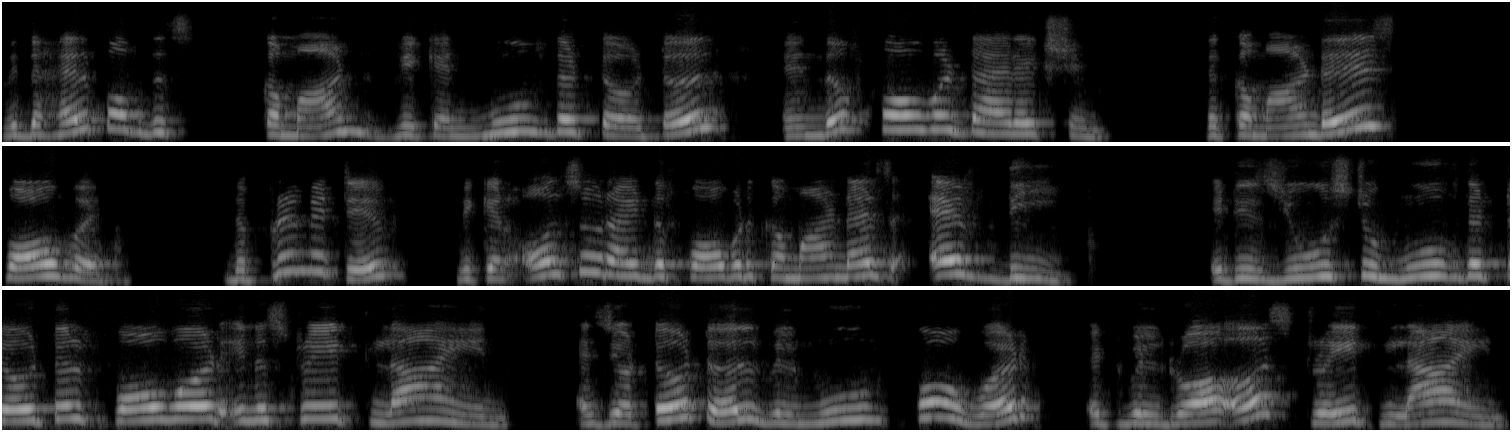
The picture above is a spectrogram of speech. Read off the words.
With the help of this command, we can move the turtle in the forward direction. The command is forward. The primitive, we can also write the forward command as FD. It is used to move the turtle forward in a straight line. As your turtle will move forward, it will draw a straight line.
